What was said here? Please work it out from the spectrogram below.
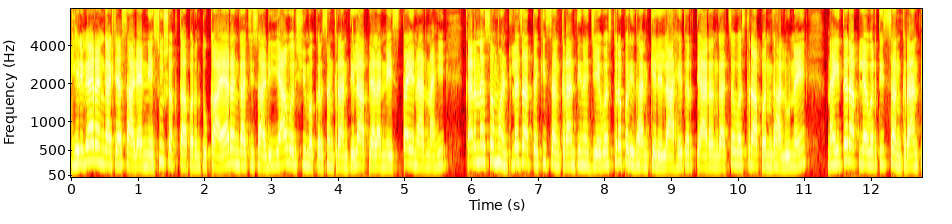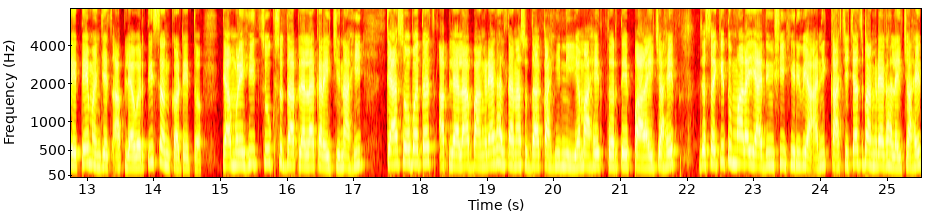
हिरव्या रंगाच्या साड्या नेसू शकता परंतु काळ्या रंगाची साडी यावर्षी मकर संक्रांतीला आपल्याला नेसता येणार नाही. कारण असं म्हटलं जातं की संक्रांतीनं जे वस्त्र परिधान केलेलं आहे तर त्या रंगाचं वस्त्र आपण घालू नये. नाहीतर आपल्यावरती संक्रांत येते म्हणजेच आपल्यावरती संकट येतं. त्यामुळे ही चूकसुद्धा आपल्याला करायची नाही. त्यासोबतच आपल्याला बांगड्या घालताना सुद्धा काही नियम आहेत तर ते पाळायचे आहेत. जसं की तुम्हाला या दिवशी हिरव्या आणि काचेच्याच बांगड्या घालायच्या आहेत.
